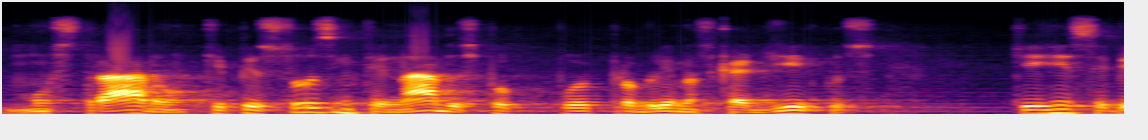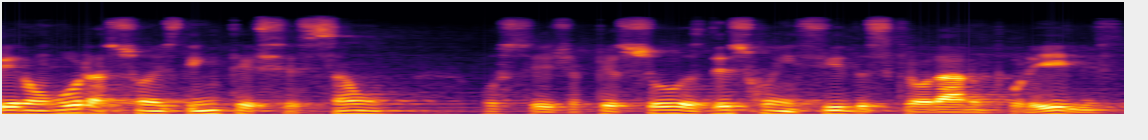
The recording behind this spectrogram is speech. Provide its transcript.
mostraram que pessoas internadas por, por problemas cardíacos que receberam orações de intercessão, ou seja, pessoas desconhecidas que oraram por eles,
